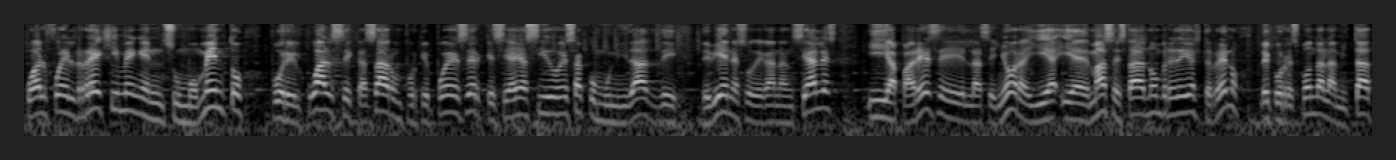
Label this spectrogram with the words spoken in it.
cuál fue el régimen en su momento por el cual se casaron, porque puede ser que se haya sido esa comunidad de, bienes o de gananciales y aparece la señora y, y, además está a nombre de ella el terreno, le corresponda la mitad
